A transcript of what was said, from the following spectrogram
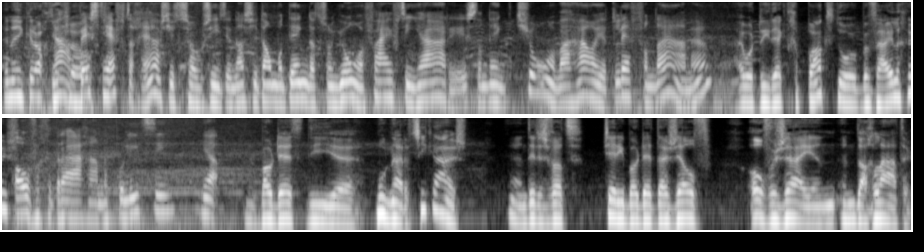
en één keer achter Ja, zijn best hoofd. heftig hè, als je het zo ziet. En als je dan maar denkt dat zo'n jongen 15 jaar is... dan denk je, jongen, waar haal je het lef vandaan? Hè? Hij wordt direct gepakt door beveiligers. Overgedragen aan de politie. Ja. Baudet die eh, moet naar het ziekenhuis. Ja, en dit is wat Thierry Baudet daar zelf over zei een, een dag later.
